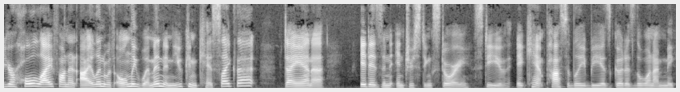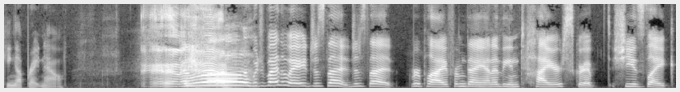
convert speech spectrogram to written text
Your whole life on an island with only women and you can kiss like that? Diana, it is an interesting story. Steve, it can't possibly be as good as the one I'm making up right now. Eh, oh. Which, by the way, just that, just that reply from Diana, the entire script, she is like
